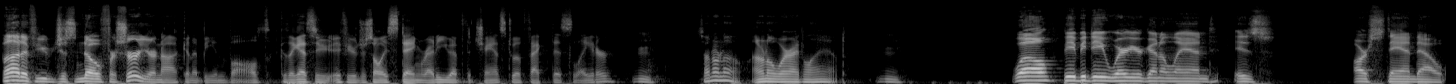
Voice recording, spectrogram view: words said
but if you just know for sure you're not going to be involved, because I guess if if you're just always staying ready, you have the chance to affect this later. Mm. So I don't know. I don't know where I'd land. Well, BBD, where you're going to land is our standout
